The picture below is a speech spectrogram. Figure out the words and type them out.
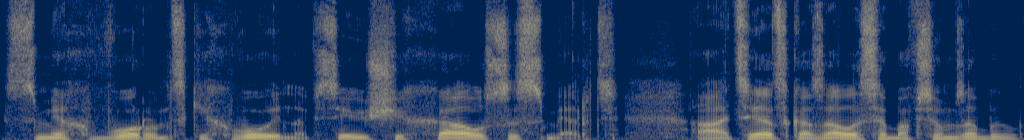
смех воронских воинов, сеющих хаос и смерть, а отец, казалось, обо всем забыл.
